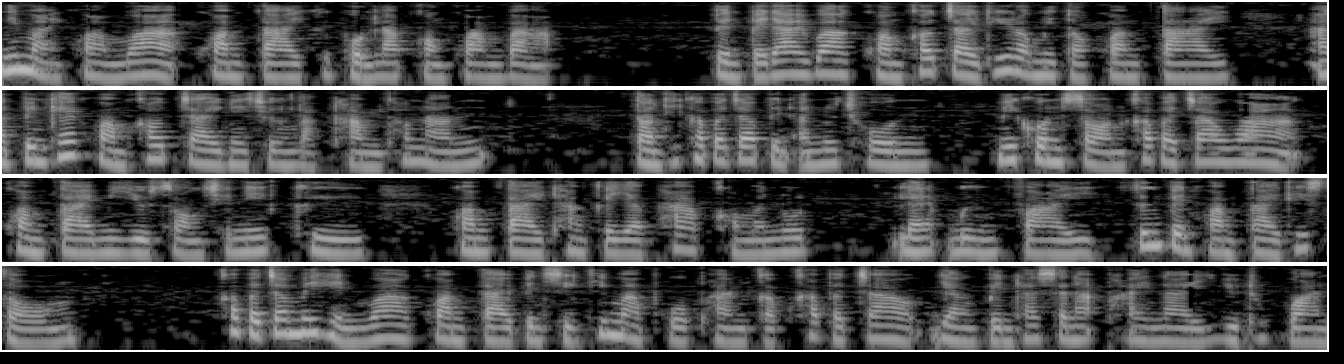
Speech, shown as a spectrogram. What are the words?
นี่หมายความว่าความตายคือผลลัพธ์ของความบาป เป็นไปได้ว่าความเข้าใจที่เรามีต่อความตาย อาจเป็นแค่ความเข้าใจในเชิงหลักธรรมเท่านั้น ตอนที่ข้าพเจ้าเป็นอนุชน มีคนสอนข้าพเจ้าว่าความตายมีอยู่สองชนิดคือ ความตายทางกายภาพของมนุษย์ และบึงไฟ ซึ่งเป็นความตายที่สองข้าพเจ้าไม่เห็นว่าความตายเป็นสิ่งที่มาพัวพันกับข้าพเจ้าอย่างเป็นทัศนะภายในอยู่ทุกวัน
